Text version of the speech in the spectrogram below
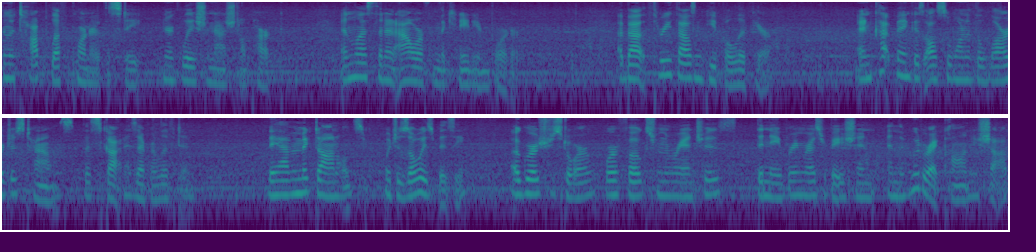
in the top left corner of the state, near Glacier National Park, and less than an hour from the Canadian border. About 3,000 people live here. And Cutbank is also one of the largest towns that Scott has ever lived in. They have a McDonald's, which is always busy, a grocery store where folks from the ranches, the neighboring reservation, and the Hutterite colony shop,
